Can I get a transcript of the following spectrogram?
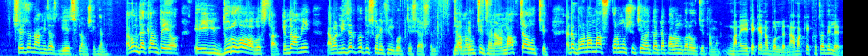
সেই জন্য আমি জাস্ট গিয়েছিলাম সেখানে। এবং দেখলাম তো এই- দুরূহ অবস্থা। কিন্তু আমি আবার নিজের প্রতি সরি ফিল করতেছি আসলে যে আমার উচিত হয় না। আমার মাপ চাওয়া উচিত। একটা গণমাফ কর্মসূচি হয়তো একটা পালন করা উচিত আমার। মানে এটা কেন বললেন? আমাকে খোঁচা দিলেন?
